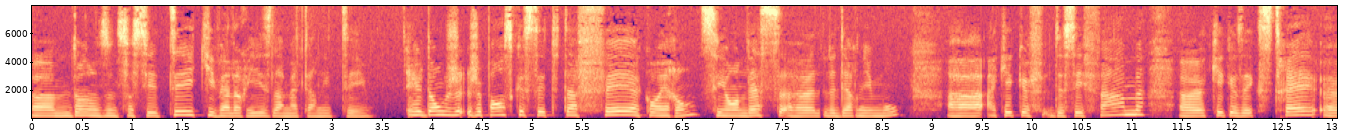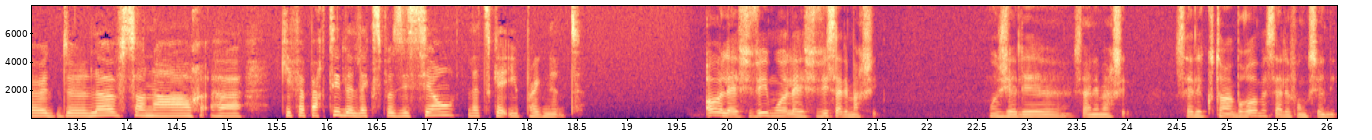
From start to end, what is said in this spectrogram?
euh, dans une société qui valorise la maternité. Et donc, je, pense que c'est tout à fait cohérent si on laisse euh, le dernier mot à quelques de ces femmes, quelques extraits de l'œuvre sonore qui fait partie de l'exposition Let's Get You Pregnant. Oh, la FUV, moi, la FUV, ça allait marcher. Moi, j'y allais, euh, ça allait marcher. Ça allait coûter un bras, mais ça allait fonctionner.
